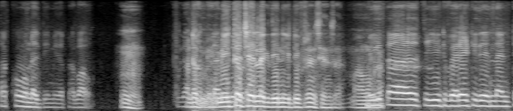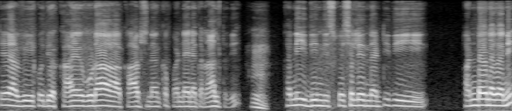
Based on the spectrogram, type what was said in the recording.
తక్కువ ఉన్నది దీని మీద ప్రభావం. అంటే మిగతా చేనులకి దీనికి డిఫరెన్స్ ఏం సార్? మిగతా వీటి వెరైటీది ఏంటంటే అవి కొద్దిగా కాయ కూడా కాల్చినాక పండైనాక రాలుతుంది. కానీ దీని స్పెషల్ ఏంటంటే ఇది పండైనా కానీ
